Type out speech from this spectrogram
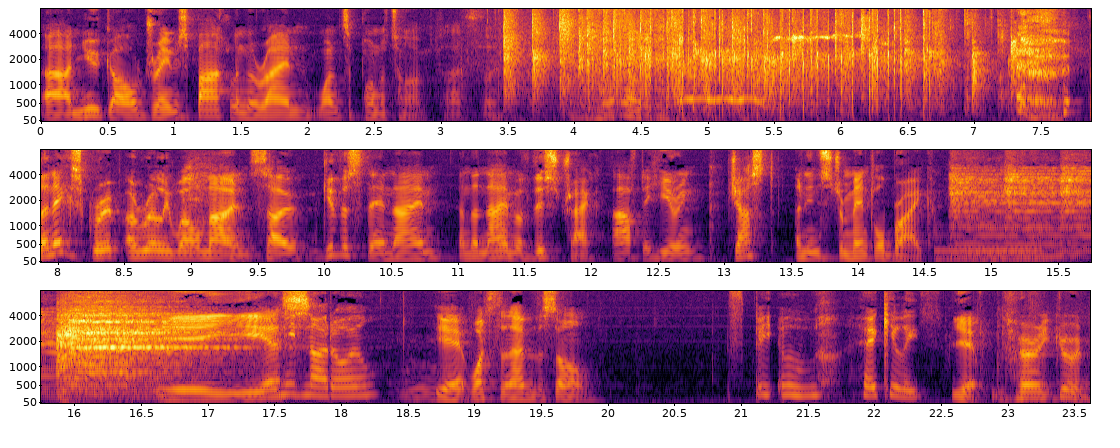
uh, New Gold Dream, Sparkle in the Rain, Once Upon a Time. That's the. The next group are really well known, so give us their name and the name of this track after hearing just an instrumental break. Yes. Midnight Oil. Yeah, what's the name of the song? Spe- ooh, Hercules. Yeah, very good.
